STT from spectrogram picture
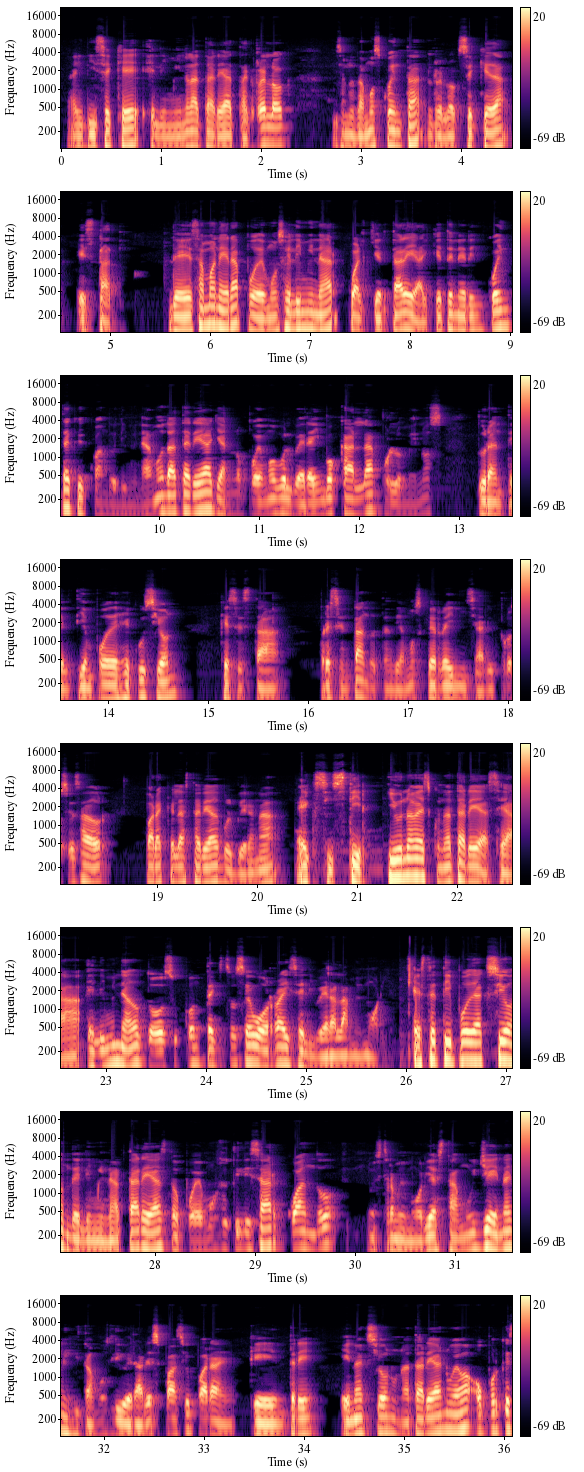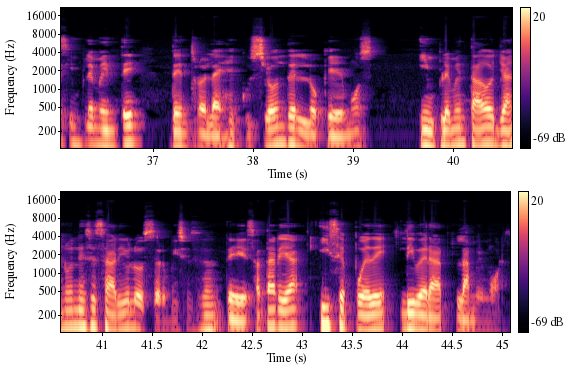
ahí dice que elimina la tarea tag reloj y si nos damos cuenta el reloj se queda estático. De esa manera podemos eliminar cualquier tarea. Hay que tener en cuenta que cuando eliminamos la tarea ya no podemos volver a invocarla por lo menos durante el tiempo de ejecución que se está presentando. Tendríamos que reiniciar el procesador para que las tareas volvieran a existir. Y una vez que una tarea se ha eliminado, todo su contexto se borra y se libera la memoria. Este tipo de acción de eliminar tareas lo podemos utilizar cuando nuestra memoria está muy llena y necesitamos liberar espacio para que entre en acción una tarea nueva o porque simplemente dentro de la ejecución de lo que hemos implementado ya no es necesario los servicios de esa tarea y se puede liberar la memoria.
